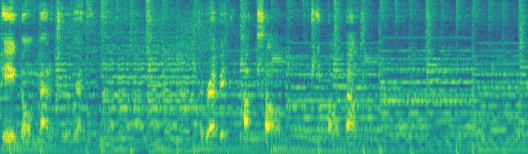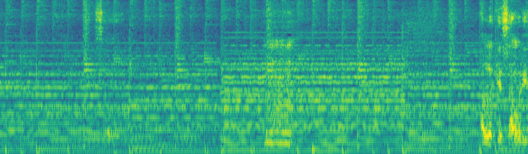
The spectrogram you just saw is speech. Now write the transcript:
Pig don't matter to the rabbit. The rabbit hops on and keep on bouncing. Hmm. I look at some of these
